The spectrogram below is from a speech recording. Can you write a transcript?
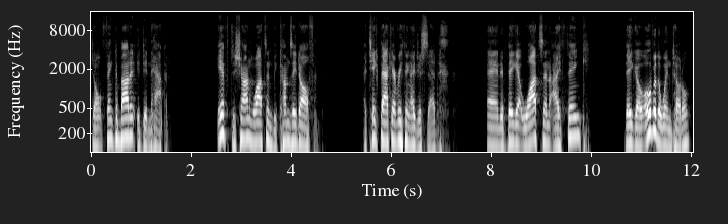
Don't think about it. It didn't happen. If Deshaun Watson becomes a Dolphin, I take back everything I just said. and if they get Watson, I think they go over the win total.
